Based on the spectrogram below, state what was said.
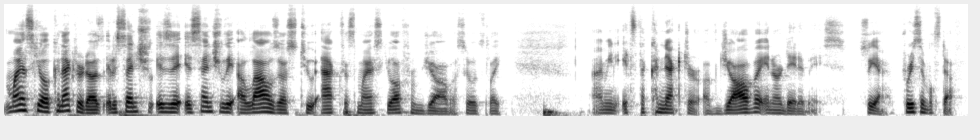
MySQL connector does, it essentially is it essentially allows us to access MySQL from Java. So it's like, I mean, it's the connector of Java in our database. So yeah, pretty simple stuff.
